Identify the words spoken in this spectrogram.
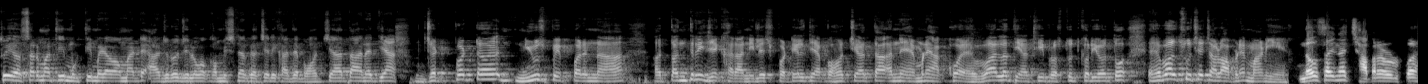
તો એ અસરમાંથી મુક્તિ મેળવવા માટે આજરોજ એ લોકો કમિશનર કચેરી ખાતે પહોંચ્યા હતા અને ત્યાં ઝટપટ ન્યૂઝપેપરના તંત્રી જે ખરા, નિલેશ પટેલ ત્યાં પહોંચ્યા હતા અને એમણે આખો અહેવાલ ત્યાંથી પ્રસ્તુત કર્યો હતો. અહેવાલ શું છે, ચાલો આપણે માણીએ. નવસારીના છાપરા રોડ પર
